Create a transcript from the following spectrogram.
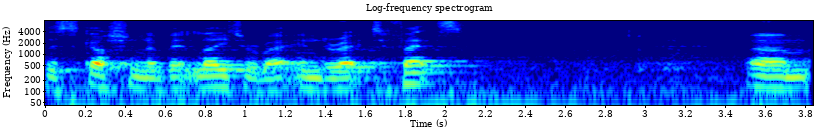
discussion a bit later about indirect effects. Um,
